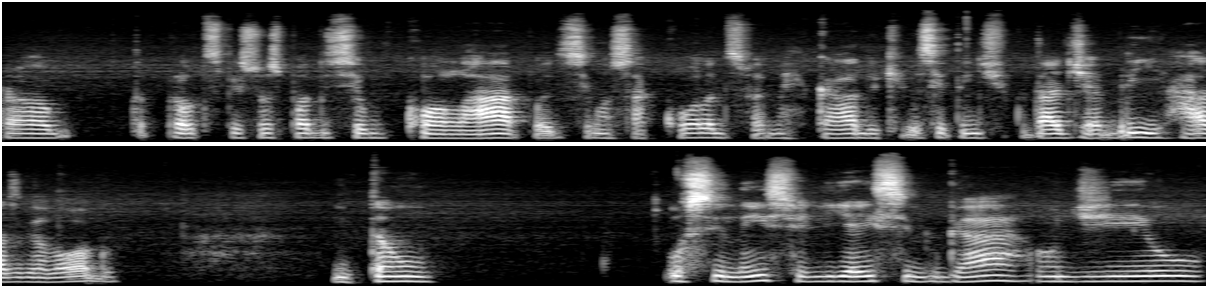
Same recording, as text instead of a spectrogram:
Para outras pessoas pode ser um colar, pode ser uma sacola do supermercado que você tem dificuldade de abrir rasga logo. Então, o silêncio ele é esse lugar onde eu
